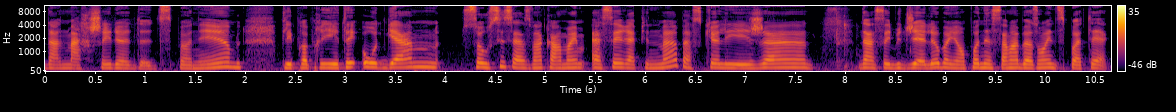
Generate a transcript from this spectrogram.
dans le marché de. Puis les propriétés haut de gamme, ça aussi, ça se vend quand même assez rapidement parce que les gens, dans ces budgets-là, ben, ils n'ont pas nécessairement besoin d'hypothèque.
